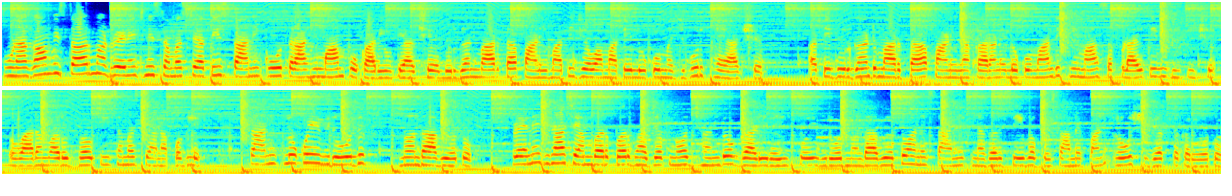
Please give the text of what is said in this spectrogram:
પુણા ગામ વિસ્તારમાં ડ્રેનેજની સમસ્યાથી સ્થાનિકો ત્રાહિમામ પોકારી ઉઠ્યા છે. દુર્ગંધ મારતા પાણીમાંથી જવા માટે લોકો મજબૂર થયા છે. અતિ દુર્ગંધ મારતા પાણીના કારણે લોકો માંદગીમાં સપડાય તેવી ભીતિ છે. વારંવાર ઉદ્ભવતી સમસ્યાના પગલે સ્થાનિક લોકોએ વિરોધ નોંધાવ્યો હતો. ડ્રેનેજના ચેમ્બર પર ભાજપનો ઝંડો ગાડી રહીશોએ વિરોધ નોંધાવ્યો હતો અને સ્થાનિક નગરસેવકો સામે પણ રોષ વ્યક્ત કર્યો હતો.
